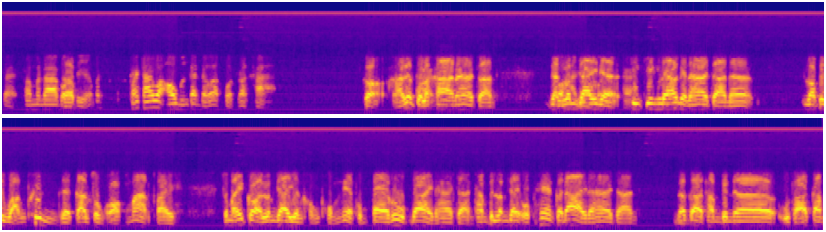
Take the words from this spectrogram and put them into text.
แต่ธรรมดาปกติมันคล้ายๆว่าเอาเหมือนกันแต่ว่ากดราคา ก็หาเรื่องกดราคานะฮะอาจารย์อย่างก็หาลำไยเนี่ยเรื่องกดราคาจริง ๆ แล้วเนี่ยนะฮะอาจารย์นะเราไปหวังพึ่งแต่การส่งออกมากไป สมัยก่อนลำไยอย่างของผมเนี่ย ผมแปรรูปได้นะฮะอาจารย์ทำเป็นลำไยอบแห้งก็ได้นะฮะอาจารย์ แล้วก็ทำเป็นเอ่ออุตสาหกรรม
